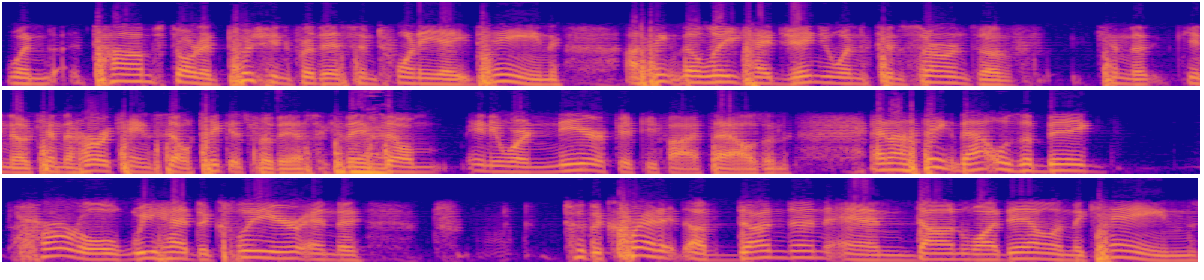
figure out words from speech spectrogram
when Tom started pushing for this in 2018, I think the league had genuine concerns of can the you know can the Hurricanes sell tickets for this? Can they right. sell anywhere near fifty five thousand? And I think that was a big hurdle we had to clear, and the to the credit of Dundon and Don Waddell and the Canes,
